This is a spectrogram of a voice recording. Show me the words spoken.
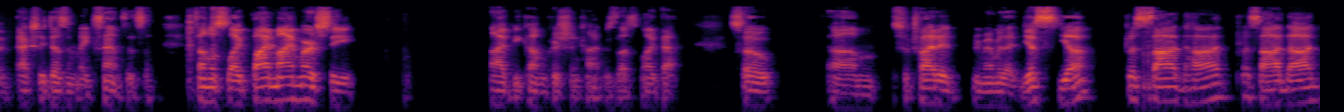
it actually doesn't make sense. It's, it's almost like by my mercy, I become Krishna conscious, like that. So, um, so try to remember that. Yasya prasadad, prasadad,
